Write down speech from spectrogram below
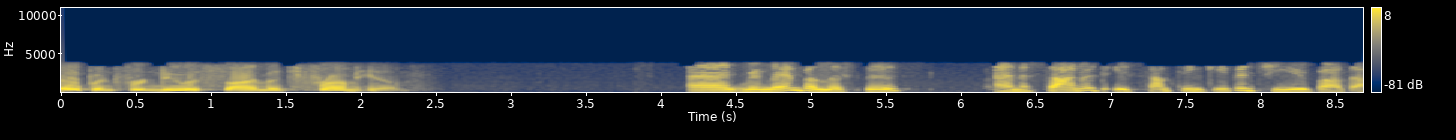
open for new assignments from Him. And remember, listeners, an assignment is something given to you by the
